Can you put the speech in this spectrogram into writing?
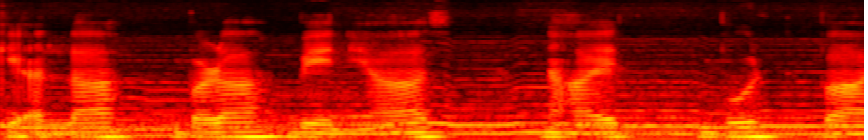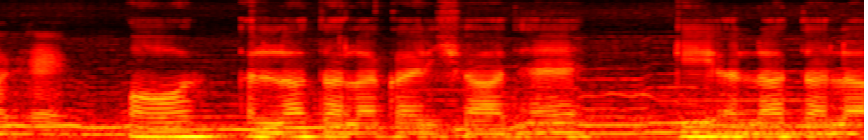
कि अल्लाह बड़ा बेनियाज, नहायत बुरदबार है। और अल्लाह ताला का इरशाद है कि अल्लाह ताला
